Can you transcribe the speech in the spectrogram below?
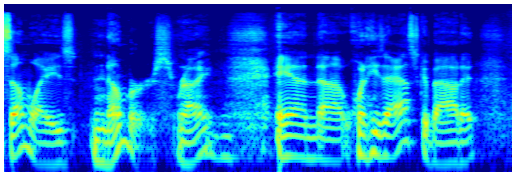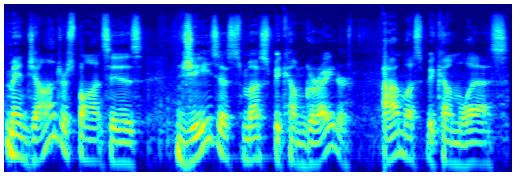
some ways numbers, right? Mm-hmm. And uh, when he's asked about it, man, John's response is Jesus must become greater. I must become less.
